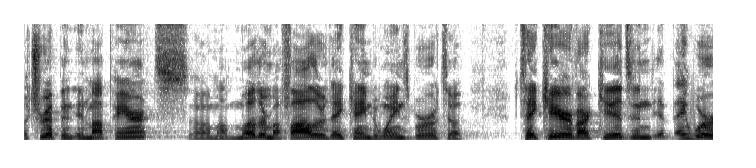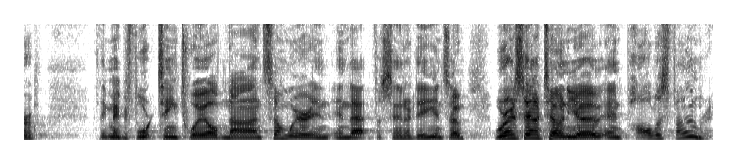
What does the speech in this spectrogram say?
a trip, and, and my parents, uh, my mother, my father, they came to Waynesboro to, to take care of our kids, and they were, I think, maybe 14, 12, 9, somewhere in, in that vicinity. And so we're in San Antonio, and Paula's phone rings.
